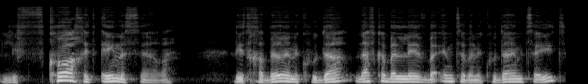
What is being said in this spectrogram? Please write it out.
לפקוח את עין הסערה, להתחבר לנקודה, דווקא בלב, באמצע, בנקודה האמצעית,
